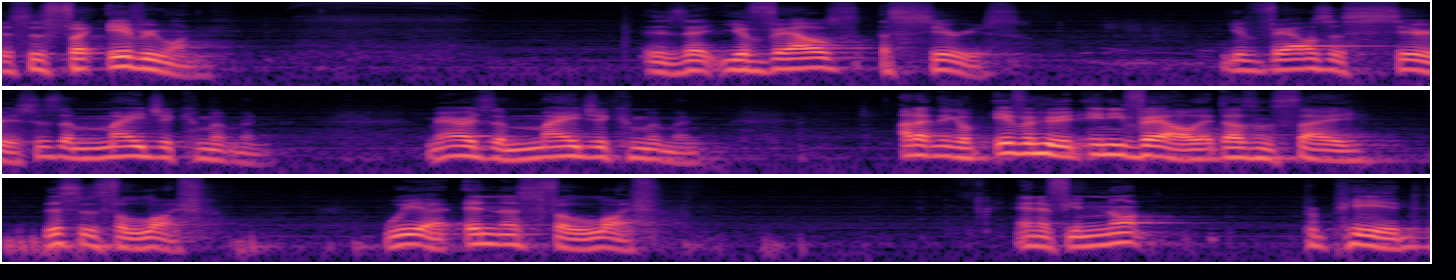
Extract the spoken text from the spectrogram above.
this is for everyone. Is that your vows are serious. Your vows are serious. This is a major commitment. Marriage is a major commitment. I don't think I've ever heard any vow that doesn't say, This is for life. We are in this for life. And if you're not prepared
